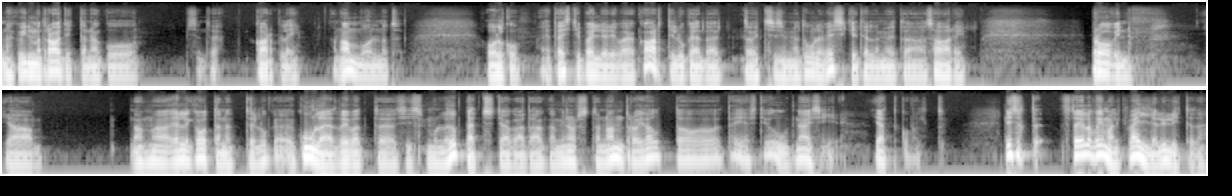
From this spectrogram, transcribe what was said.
nagu ilma traadita nagu, mis on see, CarPlay, on ammu olnud, olgu, et hästi palju oli vaja kaarti lugeda, et otsisime tuuleveskjeid jälle mööda saari. proovin ja noh, ma jällegi ootan, et luge-, kuulajad võivad äh, siis mulle õpetust jagada, aga minu arust on Android auto täiesti õudne asi jätkuvalt. lihtsalt seda ei ole võimalik välja lülitada.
